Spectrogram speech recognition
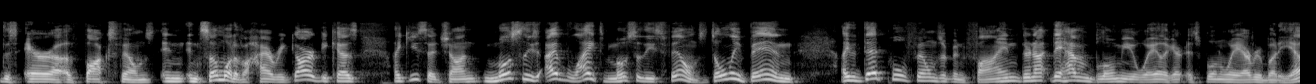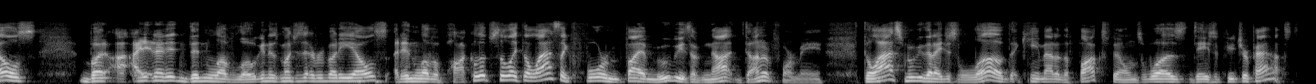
this era of Fox films in in somewhat of a high regard because, like you said, Sean, most of these I've liked most of these films. It's only been like the Deadpool films have been fine. They're not they haven't blown me away like it's blown away everybody else. But I, I didn't didn't love Logan as much as everybody else. I didn't love Apocalypse. So like the last like four five movies have not done it for me. The last movie that I just loved that came out of the Fox films was Days of Future Past.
